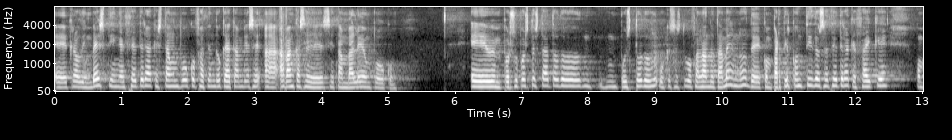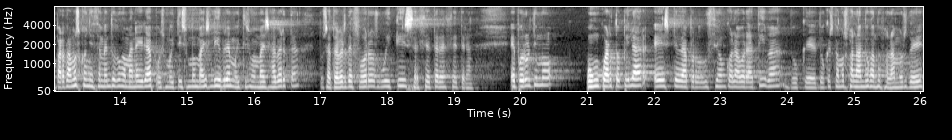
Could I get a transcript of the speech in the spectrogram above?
eh, crowdinvesting, etc., que están un pouco facendo que a, cambia se, a, a banca se, se tambalee un pouco. Eh, por suposto está todo, pois todo o que se estuvo falando tamén, no? de compartir contidos, etc., que fai que compartamos coñecemento dunha maneira pois, moitísimo máis libre, moitísimo máis aberta, pois, a través de foros, wikis, etc. etc. E, por último, un cuarto pilar é este da produción colaborativa do que, do que estamos falando cando falamos de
